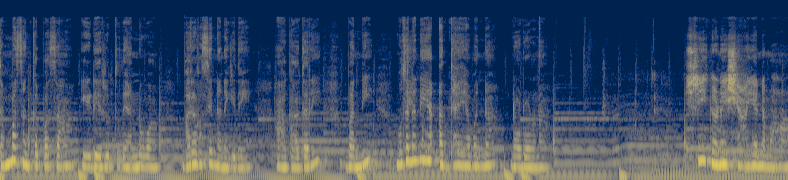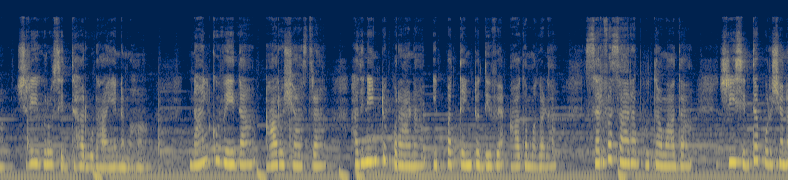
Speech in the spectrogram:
ತಮ್ಮ ಸಂಕಲ್ಪ ಸಹ ಈಡೇರುತ್ತದೆ ಅನ್ನುವ ಭರವಸೆ ನನಗಿದೆ. ಹಾಗಾದರೆ ಬನ್ನಿ ಮೊದಲನೆಯ ಅಧ್ಯಾಯವನ್ನು ನೋಡೋಣ. ಶ್ರೀ ಗಣೇಶಾಯ ನಮಃ, ಶ್ರೀ ಗುರು ಸಿದ್ಧಾರೂಢಾಯ ನಮಃ. ನಾಲ್ಕು ವೇದ, ಆರು ಶಾಸ್ತ್ರ, ಹದಿನೆಂಟು ಪುರಾಣ, ಇಪ್ಪತ್ತೆಂಟು ದಿವ್ಯ ಆಗಮಗಳ, ಸರ್ವಸಾರಭೂತವಾದ ಶ್ರೀ ಸಿದ್ಧಪುರುಷನ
